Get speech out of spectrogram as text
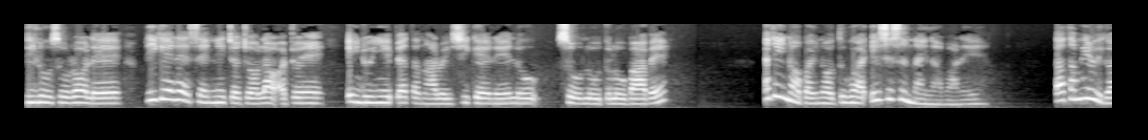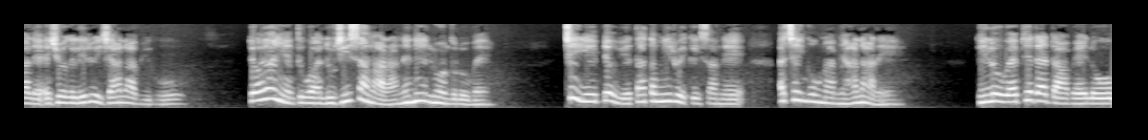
ဒီလိုဆိုတော့လေပြီးခဲ့တဲ့10နှစ်ကျော်ကျော်လောက်အတွင်းအိမ်တွင်းရေးပြဿနာတွေရှိခဲ့တယ်လို့ဆိုလို့တလို့ပါပဲ အဲ့ဒီနောက်ပိုင်းတော့သူကအေးစစ်စစ်နိုင်လာပါတယ်တာသမီတွေကလည်းအရွယ်ကလေးတွေရလာပြီကိုပြောရရင်သူကလူကြီးဆန်လာတာနည်းနည်းလွန်တယ်လို့ပဲချစ်ရေးပြုတ်ရေးတာသမီတွေကိစ္စနဲ့အချိန်ကုန်တာများလာတယ်ဒီလိုပဲဖြစ်တတ်တာပဲလို့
